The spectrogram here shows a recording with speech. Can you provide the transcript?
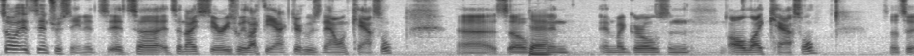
so it's interesting. It's it's uh, it's a nice series. We like the actor who's now on Castle. Uh, so Yeah. and and my girls and all like Castle. So it's a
